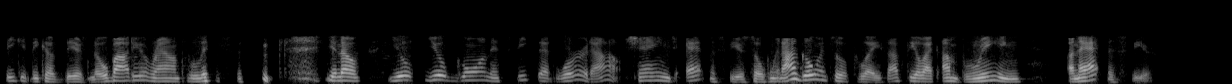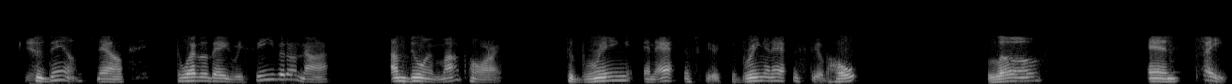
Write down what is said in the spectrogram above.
speak it because there's nobody around to listen? you know, you'll you'll go on and speak that word out, change atmosphere. So when I go into a place, I feel like I'm bringing an atmosphere yeah. to them. Now, whether they receive it or not, I'm doing my part to bring an atmosphere, to bring an atmosphere of hope, love, and faith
